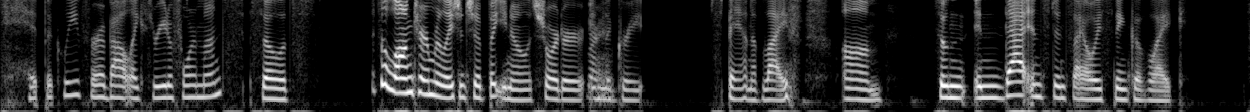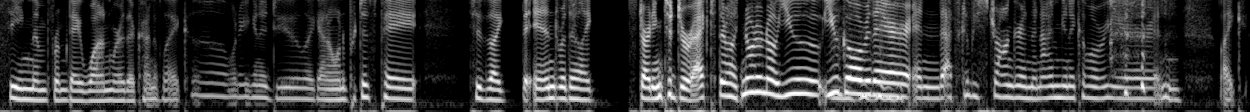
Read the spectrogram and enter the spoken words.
typically for about like three to four months. So it's it's a long term relationship, but you know it's shorter in the great span of life. Um, so in, in that instance, I always think of like seeing them from day one, where they're kind of like, oh, "What are you gonna do? Like, I don't want to participate." To like the end, where they're like starting to direct. They're like, "No, no, no, you you go over there, and that's gonna be stronger, and then I'm gonna come over here, and like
